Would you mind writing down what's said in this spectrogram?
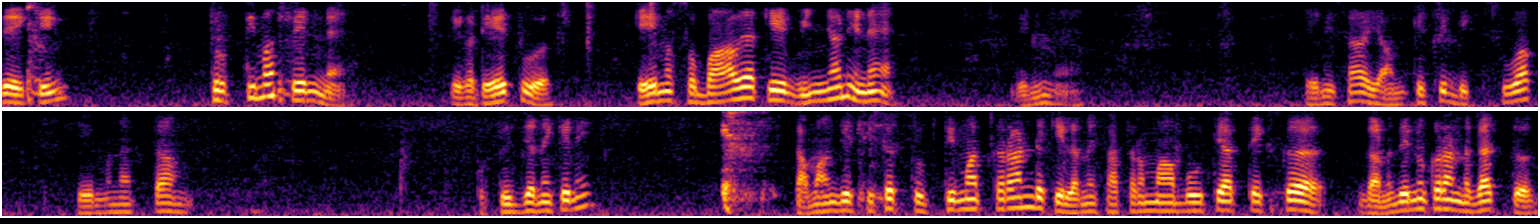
දෙයකින් තෘප්තිමත් වෙන්නේ නැහැ. ඒකට හේතුව ඒම ස්වභාවයක් ඒ විඥානේ නැහැ. වෙන්නේ ඒ නිසා යම්කිසි භික්ෂුවක් එහෙම නැත්නම් පුදුජන කෙනෙක් තමන්ගේ සිත තෘප්තිමත් කරන්න කියලා මේ සතර මා භූතයත් එක්ක ගනුදෙනු කරන්න ගත්තොත්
